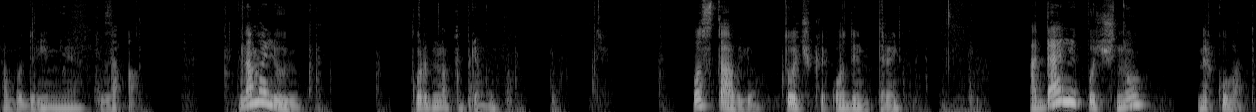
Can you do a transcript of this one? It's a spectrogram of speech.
або дорівнює за А. Намалюю координатну пряму. Поставлю точки 1, 3. А далі почну міркувати.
